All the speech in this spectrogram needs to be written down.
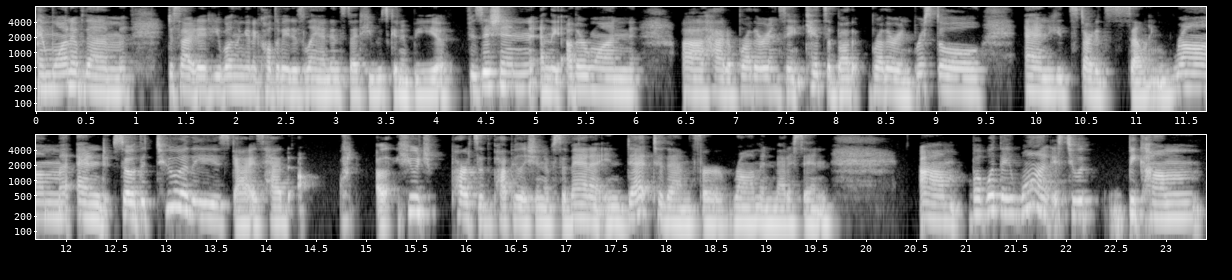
And one of them decided he wasn't going to cultivate his land. Instead he was going to be a physician. And the other one uh, had a brother in st kitts a brother in bristol. And he'd started selling rum. And so the two of these guys had uh, huge parts of the population of Savannah in debt to them for rum and medicine. Um, but what they want is to become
